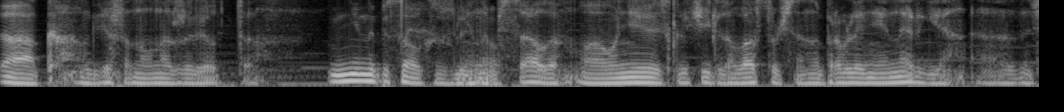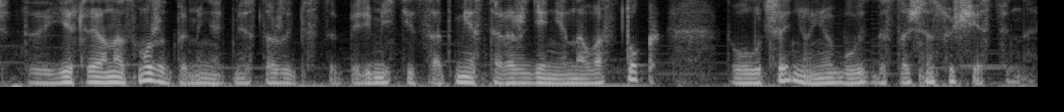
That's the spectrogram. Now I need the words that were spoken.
Так, где же она у нас живет-то? Не написала, к сожалению. Не написала. А у нее исключительно восточное направление энергии. Значит, если она сможет поменять место жительства, переместиться от места рождения на восток, то улучшение у нее будет достаточно существенное.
